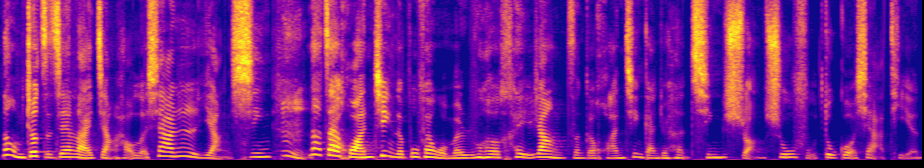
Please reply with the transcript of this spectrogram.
那我们就直接来讲好了。夏日养心，嗯，那在环境的部分，我们如何可以让整个环境感觉很清爽、舒服度过夏天？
